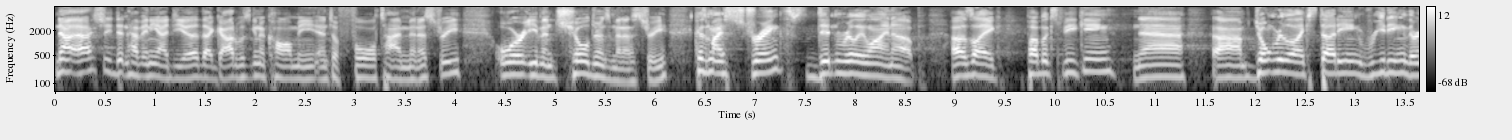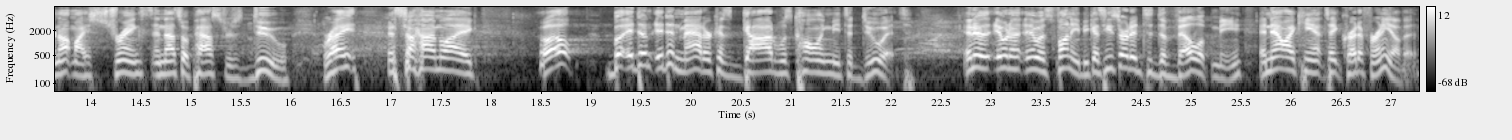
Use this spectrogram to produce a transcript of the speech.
Now, I actually didn't have any idea that God was going to call me into full time ministry or even children's ministry because my strengths didn't really line up. I was like, public speaking, nah. Um, don't really like studying, reading, they're not my strengths, and that's what pastors do, right? And so I'm like, well, but it didn't, it didn't matter because God was calling me to do it. And it, it, it was funny because He started to develop me, and now I can't take credit for any of it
